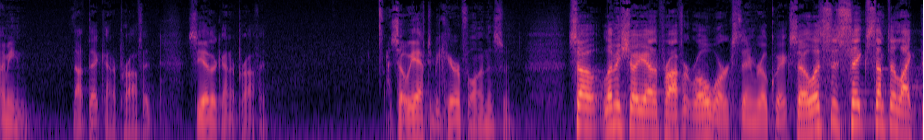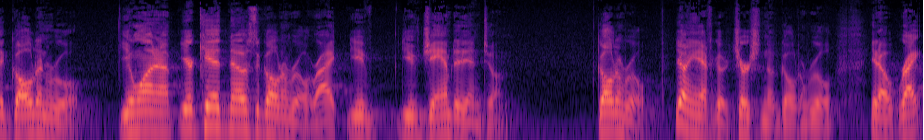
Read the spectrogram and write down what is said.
I mean, not that kind of profit. It's the other kind of profit. So we have to be careful on this one. So let me show you how the prophet role works then, real quick. So let's just take something like the golden rule. You want to, your kid knows the golden rule, right? You've, you've jammed it into them. Golden rule. You don't even have to go to church to know the golden rule, you know, right?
